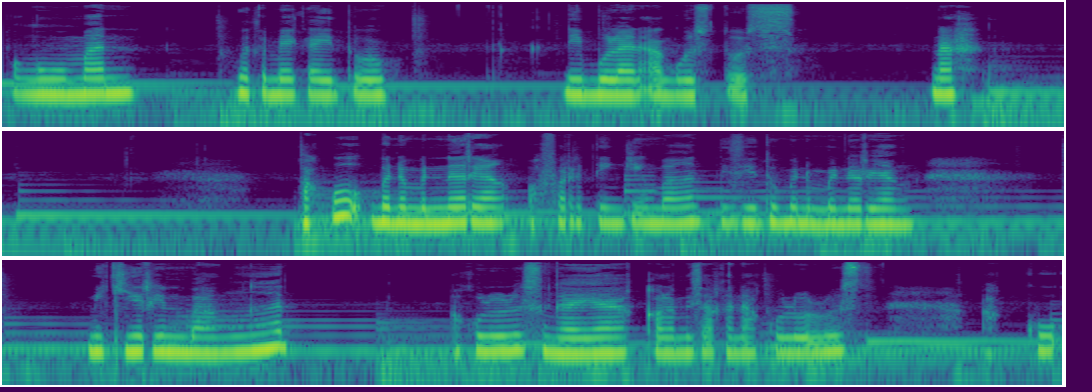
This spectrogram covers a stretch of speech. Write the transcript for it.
pengumuman UTBK itu di bulan Agustus. Nah, aku bener-bener yang overthinking banget di situ bener-bener yang mikirin banget. Aku lulus nggak ya? Kalau misalkan aku lulus aku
